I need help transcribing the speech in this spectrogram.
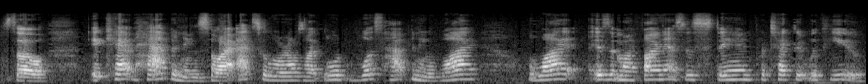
So it kept happening. So I asked the Lord, I was like, Lord, what's happening? Why? Why isn't my finances staying protected with you?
